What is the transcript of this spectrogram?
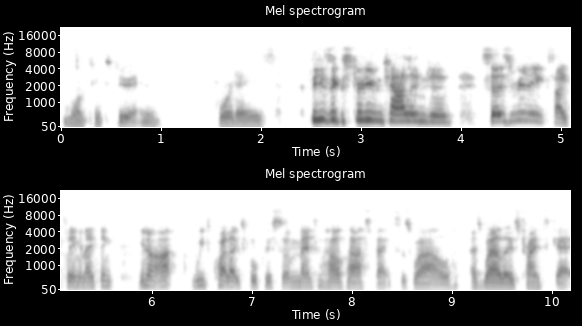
wanting to do it in four days. These extreme challenges. So it's really exciting, and I think you know I, we'd quite like to focus on mental health aspects as well, as well as trying to get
